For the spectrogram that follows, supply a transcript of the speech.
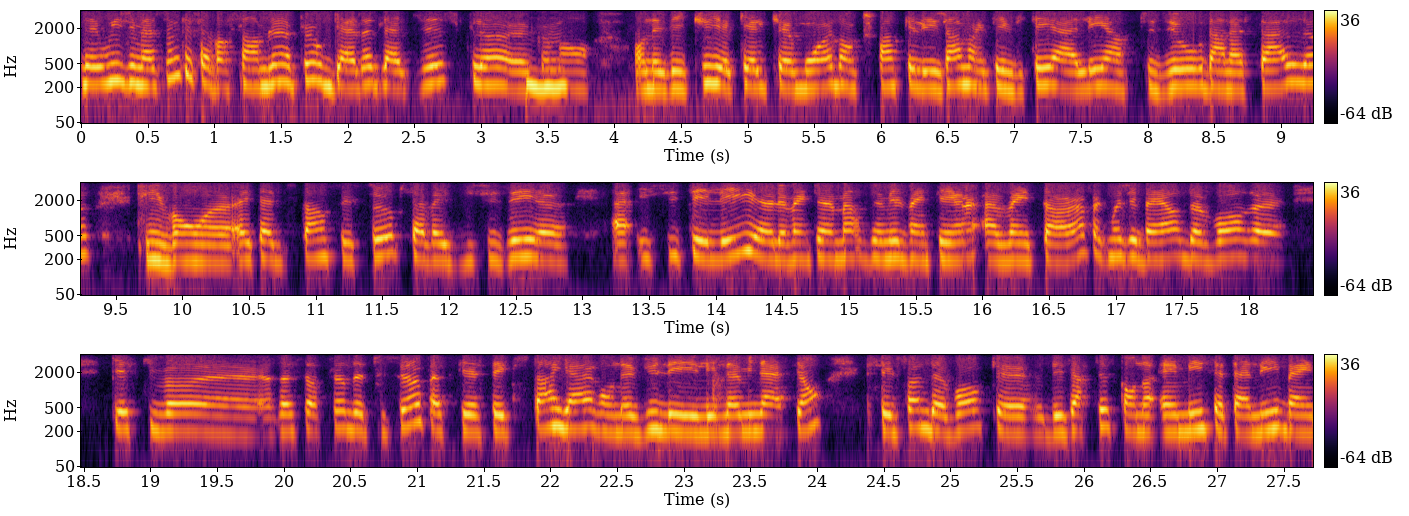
Ben oui, j'imagine que ça va ressembler un peu au gala de la disque, là, euh, Mhm. comme on, on a vécu il y a quelques mois. Donc, je pense que les gens vont être invités à aller en studio dans la salle, là, puis ils vont euh, être à distance, c'est sûr. Puis ça va être diffusé euh, à ICI Télé euh, le 21 mars 2021 à 20h. Fait que moi, j'ai bien hâte de voir euh, qu'est-ce qui va euh, ressortir de tout ça parce que c'est excitant. Hier, on a vu les, les nominations. C'est le fun de voir que des artistes qu'on a aimés cette année ben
